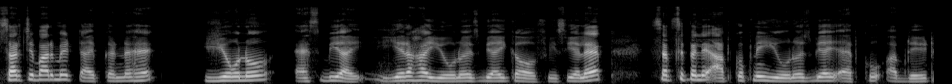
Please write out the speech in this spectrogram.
सर्च बार में टाइप करना है योनो एसबीआई। ये रहा योनो एसबीआई का ऑफिशियल ऐप। सबसे पहले आपको अपने योनो एसबीआई ऐप को अपडेट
